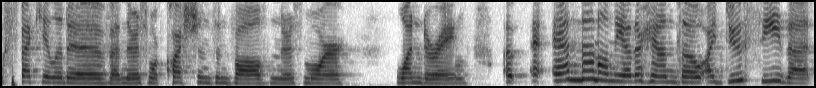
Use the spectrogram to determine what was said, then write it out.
speculative and there's more questions involved and there's more wondering. Uh, and then on the other hand, though, I do see that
